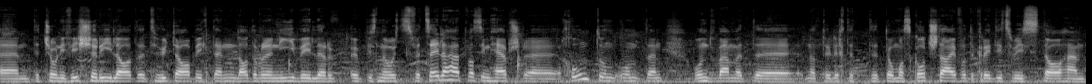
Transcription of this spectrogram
ähm, den Johnny Fischer einladen heute Abend, dann laden wir ihn ein, weil er etwas Neues zu erzählen hat, was im Herbst äh, kommt. Und, und, dann, und wenn wir den, natürlich den, den Thomas Gottstein von der Credit Suisse da haben,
